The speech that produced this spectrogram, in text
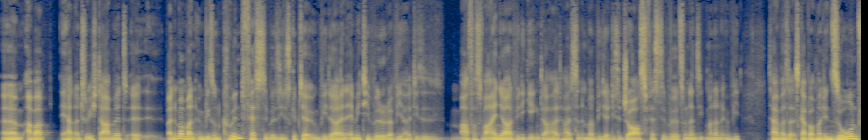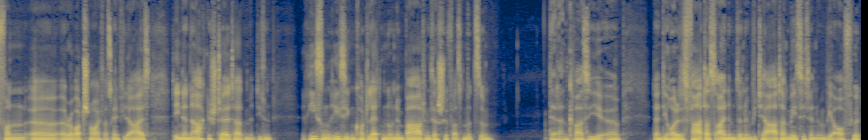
Ähm, aber er hat natürlich damit, äh, wann immer man irgendwie so ein Quint-Festival sieht, es gibt ja irgendwie da in Amityville oder wie halt diese Martha's Vineyard, wie die Gegend da halt heißt, dann immer wieder diese Jaws-Festivals und dann sieht man dann irgendwie teilweise, es gab auch mal den Sohn von äh, Robert Shaw, ich weiß gar nicht, wie der heißt, der ihn dann nachgestellt hat mit diesen riesen, riesigen Koteletten und dem Bart und dieser Schifffahrtsmütze, der dann quasi äh, dann die Rolle des Vaters einnimmt, dann irgendwie theatermäßig dann irgendwie aufführt.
